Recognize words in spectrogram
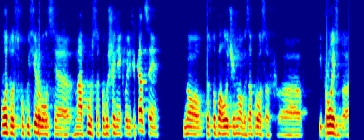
Оту сфокусировался на курсах повышения квалификации, но поступало очень много запросов э, и просьб э,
